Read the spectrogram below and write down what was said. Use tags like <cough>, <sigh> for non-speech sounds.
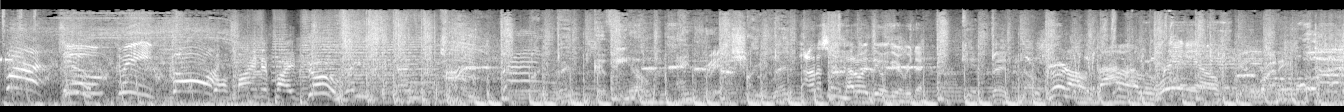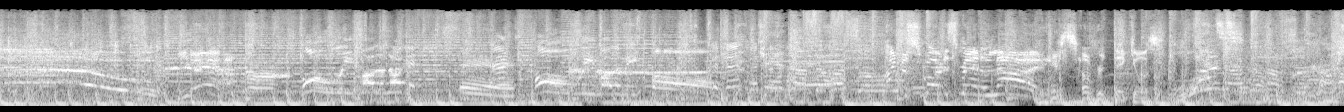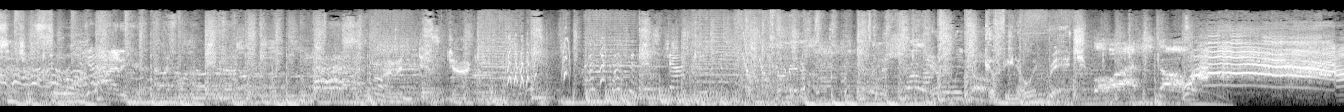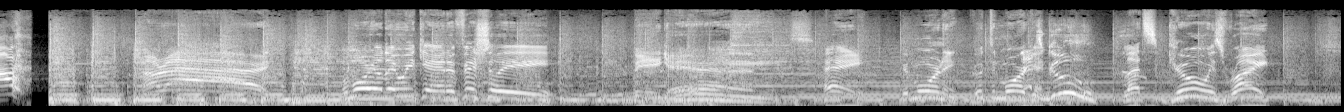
One, two, three, four. Don't mind if I do. Cavino and Rich. Honestly, how do I deal with you every day? Heard all about it on the radio. Whoa! Yeah! Holy mother nugget! And holy mother meatball! I'm the smartest man alive! You're so ridiculous. What? You're such a fool. Get out of here. Oh, I'm a disc jockey. Here we go. Cavino and Rich. Let's go! All right! Memorial Day weekend officially begins. Hey, good morning. Guten Morgen. Let's go. Let's go is right.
